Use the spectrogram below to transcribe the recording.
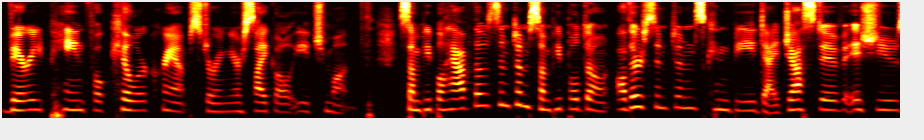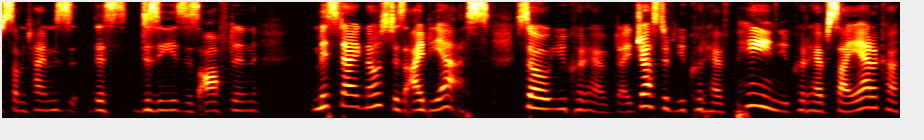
very painful killer cramps during your cycle each month. Some people have those symptoms, some people don't. Other symptoms can be digestive issues. Sometimes this disease is often misdiagnosed as IBS. So you could have digestive, you could have pain, you could have sciatica.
